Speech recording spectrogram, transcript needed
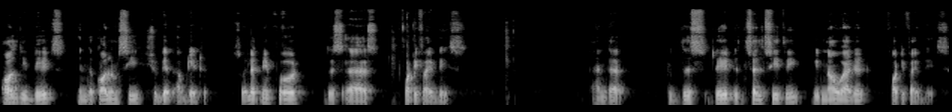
all the dates in the column C should get updated. So let me put this as 45 days. And uh, this date in cell C3 we've now added 45 days.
